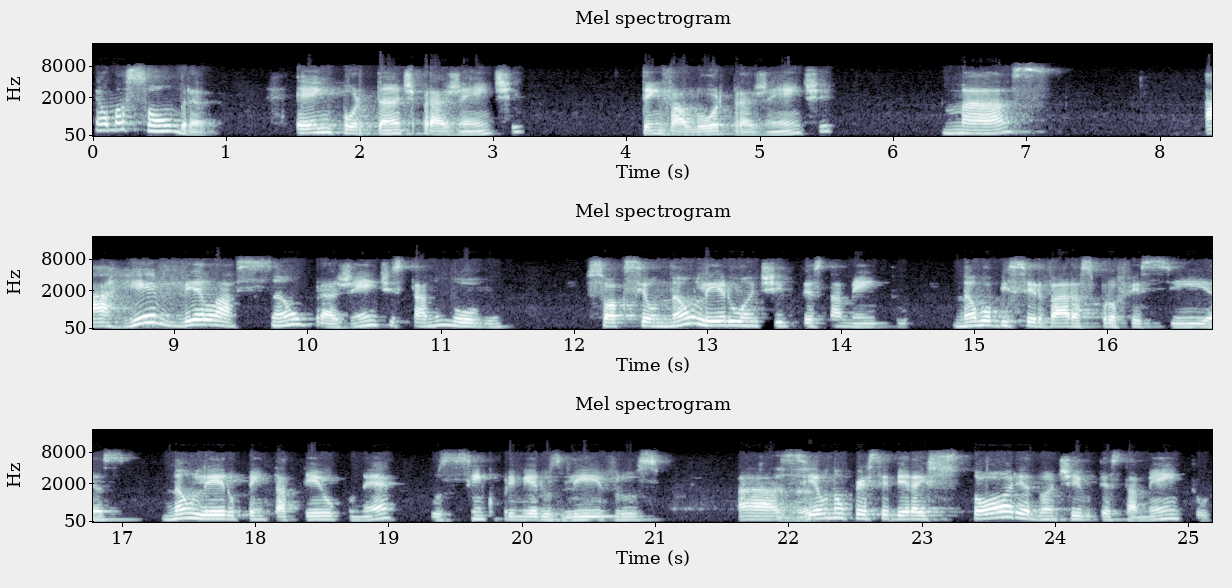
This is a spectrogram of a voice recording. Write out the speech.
é uma sombra. É importante para a gente, tem valor para a gente, mas a revelação para a gente está no novo. Só que se eu não ler o Antigo Testamento, não observar as profecias, não ler o Pentateuco, né? Os cinco primeiros livros, ah, uhum. se eu não perceber a história do Antigo Testamento,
